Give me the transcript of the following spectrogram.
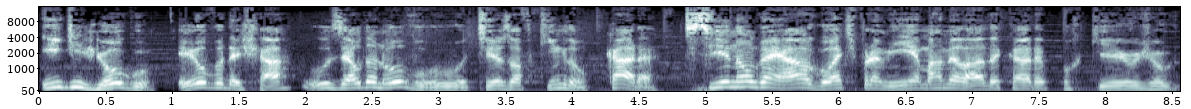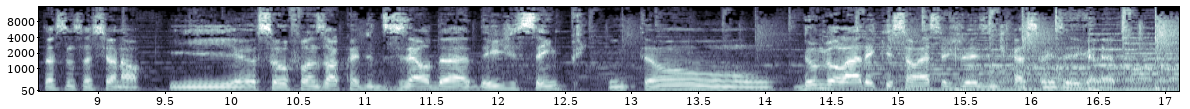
E de jogo, eu vou deixar o Zelda novo, o Tears of Kingdom. Cara, se não ganhar o GOT pra mim é marmelada, cara, porque o jogo tá sensacional. E eu sou fãzoca de Zelda desde sempre. Então, do meu lado aqui são essas duas indicações aí, galera.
